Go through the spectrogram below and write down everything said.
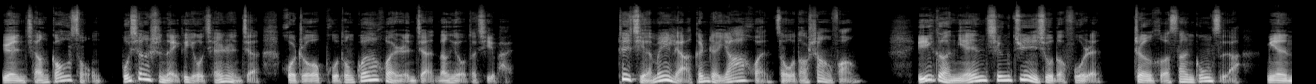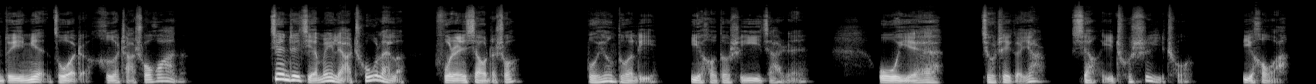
院墙高耸，不像是哪个有钱人家或者普通官宦人家能有的气派。这姐妹俩跟着丫鬟走到上房，一个年轻俊秀的妇人正和三公子啊面对面坐着喝茶说话呢。见这姐妹俩出来了，夫人笑着说：“不用多礼，以后都是一家人。五爷就这个样，想一出是一出，以后啊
